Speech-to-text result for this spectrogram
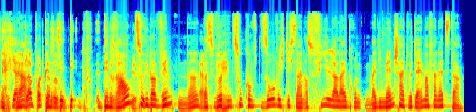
ja, ja, klar, Podcast den, ist den, den, den Raum Beispiel. zu überwinden, ne, ja. das wird mhm. in Zukunft so wichtig sein aus vielerlei Gründen, weil die Menschheit wird ja immer vernetzter.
